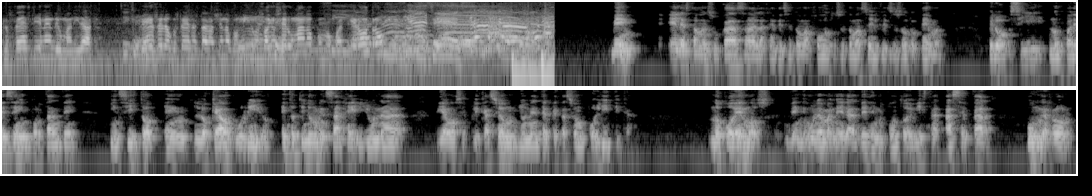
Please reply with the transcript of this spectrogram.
que ustedes tienen de humanidad. Que eso es lo que ustedes están haciendo conmigo. Soy un ser humano como cualquier otro. Así es. Bien, él ha estado en su casa, la gente se toma fotos, se toma selfies, es otro tema. Pero sí nos parece importante, insisto, en lo que ha ocurrido. Esto tiene un mensaje y una, digamos, explicación y una interpretación política. No podemos, de ninguna manera, desde mi punto de vista, aceptar un error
